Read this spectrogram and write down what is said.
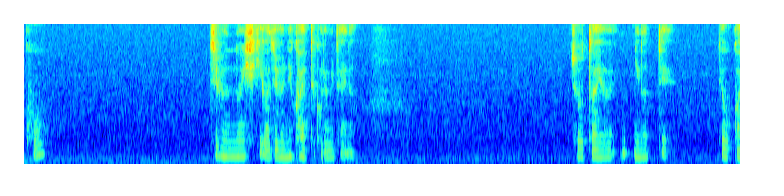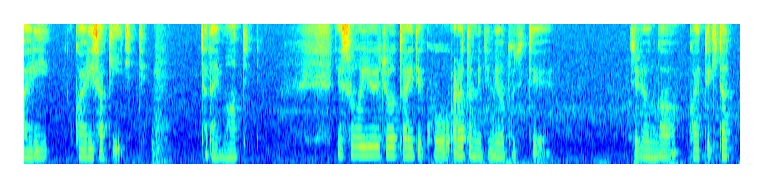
こう自分の意識が自分に返ってくるみたいな状態になって「でおかえりおかえり先」って言って「ただいま」って言ってでそういう状態でこう改めて目を閉じて自分が帰ってきたって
